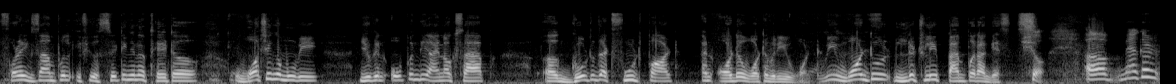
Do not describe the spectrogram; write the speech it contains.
For example if you are sitting in a theatre watching a movie you can open the INOX app go to that food part and order whatever you want we want to literally pamper our guest sure मैं अगर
